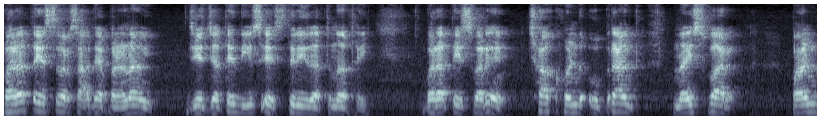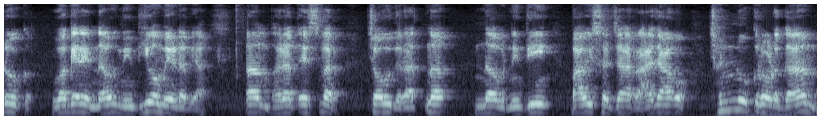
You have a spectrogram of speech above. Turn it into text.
ભરતેશ્વર સાથે પરણાવી, જે જતે દિવસે સ્ત્રી રત્ન થઈ. ભરતેશ્વરે છ ખંડ ઉપરાંત નૈશ્વર પાંડુક વગેરે નવ નિધિઓ મેળવ્યા. આમ ભરતેશ્વર ચૌદ રત્ન, નવ નિધિ, બાવીસ હજાર રાજાઓ, છન્નું કરોડ ગામ,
